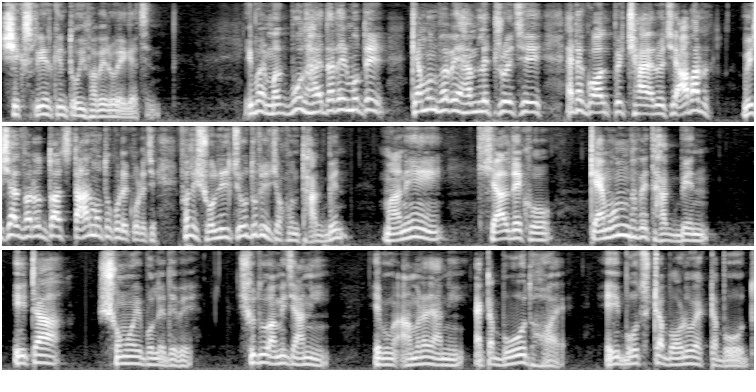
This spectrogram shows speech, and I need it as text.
শেক্সপিয়ার কিন্তু ওইভাবে রয়ে গেছেন। এবার মকবুল হায়দারের মধ্যে কেমনভাবে হ্যামলেট রয়েছে, একটা গল্পের ছায়া রয়েছে, আবার বিশাল ভারদ্বাজ তার মতো করে করেছে। ফলে সলিল চৌধুরী যখন থাকবেন মানে খেয়াল দেখো কেমনভাবে থাকবেন, এটা সময় বলে দেবে। শুধু আমি জানি এবং আমরা জানি একটা বোধ হয়, এই বোধটা বড় একটা বোধ।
